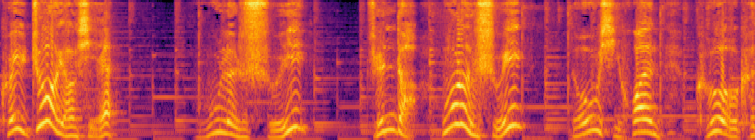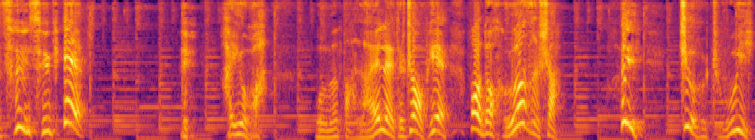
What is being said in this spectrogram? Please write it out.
可以这样写：无论谁，真的无论谁，都喜欢可可脆脆片。哎，还有啊，我们把来来的照片放到盒子上。嘿，这主意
